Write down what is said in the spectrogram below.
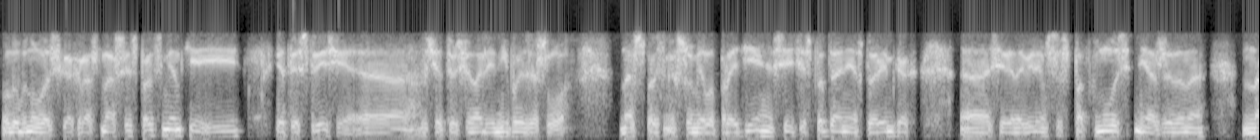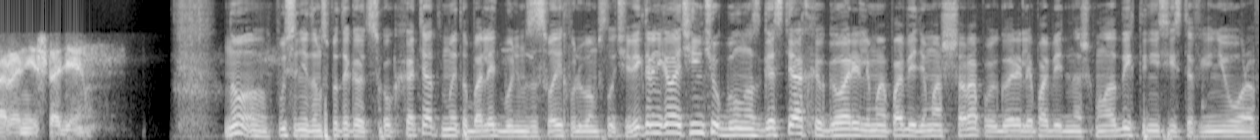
улыбнулась как раз нашей спортсменке, и этой встречи э, в четвертьфинале не произошло. Наша спортсменка сумела пройти все эти испытания, в то время как э, Сирена Вильямс споткнулась неожиданно на ранней стадии. Ну, пусть они там спотыкаются сколько хотят, мы-то болеть будем за своих в любом случае. Виктор Николаевич Янчук был у нас в гостях, говорили мы о победе Маши Шараповой, говорили о победе наших молодых теннисистов, юниоров.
